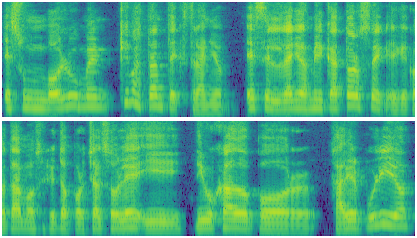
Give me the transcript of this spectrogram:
es un volumen que es bastante extraño. Es el del año 2014, el que contamos, escrito por Charles Soule y dibujado por Javier Pulido.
